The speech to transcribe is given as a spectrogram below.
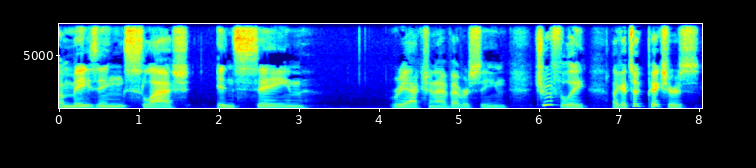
amazing slash insane reaction I've ever seen. Truthfully, like I took pictures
